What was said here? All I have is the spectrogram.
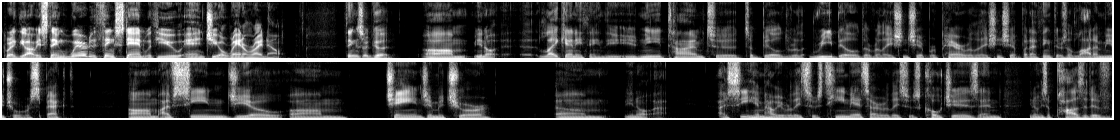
Gregg, the obvious thing, where do things stand with you and Gio Reyna right now? things are good. Um, you know, like anything, the, you need time to to build, re- rebuild a relationship, repair a relationship. But I think there's a lot of mutual respect. Um, I've seen Gio um, change and mature. Um, you know, I, I see him how he relates to his teammates, how he relates to his coaches, and you know he's a positive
